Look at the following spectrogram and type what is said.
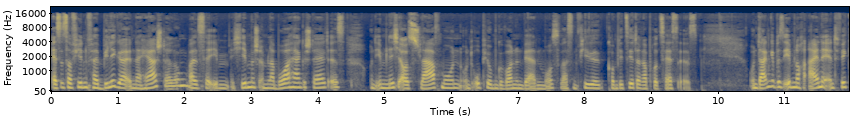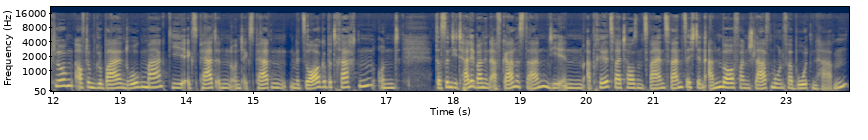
Es ist auf jeden Fall billiger in der Herstellung, weil es ja eben chemisch im Labor hergestellt ist und eben nicht aus Schlafmohn und Opium gewonnen werden muss, was ein viel komplizierterer Prozess ist. Und dann gibt es eben noch eine Entwicklung auf dem globalen Drogenmarkt, die Expertinnen und Experten mit Sorge betrachten. Und das sind die Taliban in Afghanistan, die im April 2022 den Anbau von Schlafmohn verboten haben.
